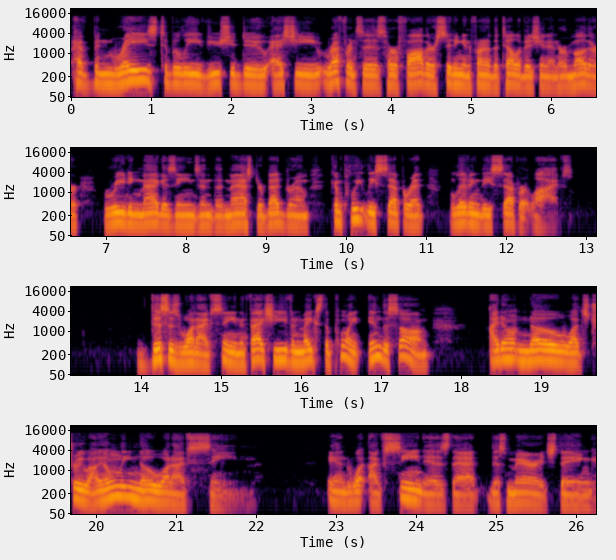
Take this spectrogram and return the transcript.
have been raised to believe you should do as she references her father sitting in front of the television and her mother reading magazines in the master bedroom completely separate living these separate lives this is what I've seen. In fact, she even makes the point in the song I don't know what's true. I only know what I've seen. And what I've seen is that this marriage thing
